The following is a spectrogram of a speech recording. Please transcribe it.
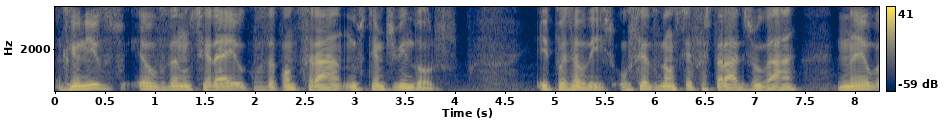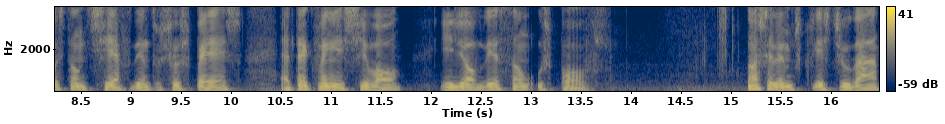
Reunidos, eu vos anunciarei o que vos acontecerá nos tempos vindouros. E depois ele diz: O cedo não se afastará de Judá, nem o bastão de chefe dentre os seus pés, até que venha Shiló e lhe obedeçam os povos. Nós sabemos que este Judá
